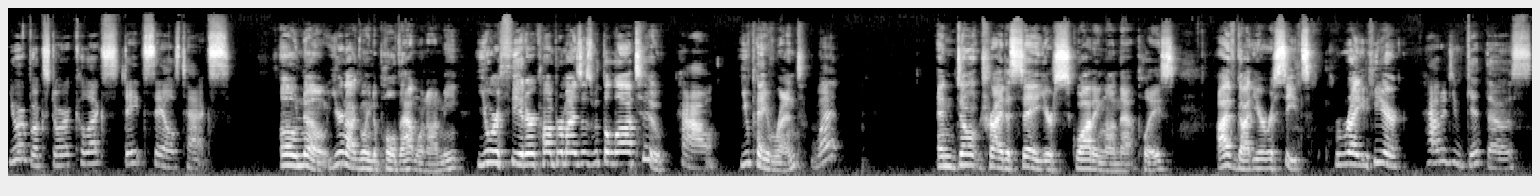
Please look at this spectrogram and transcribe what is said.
Your bookstore collects state sales tax. Oh no, you're not going to pull that one on me. Your theater compromises with the law too. How? You pay rent. What? And don't try to say you're squatting on that place. I've got your receipts right here. How did you get those?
